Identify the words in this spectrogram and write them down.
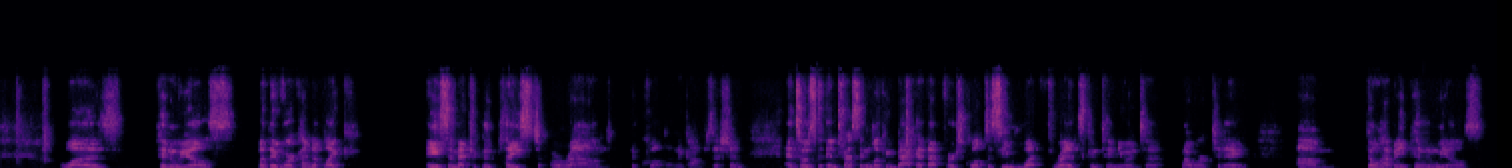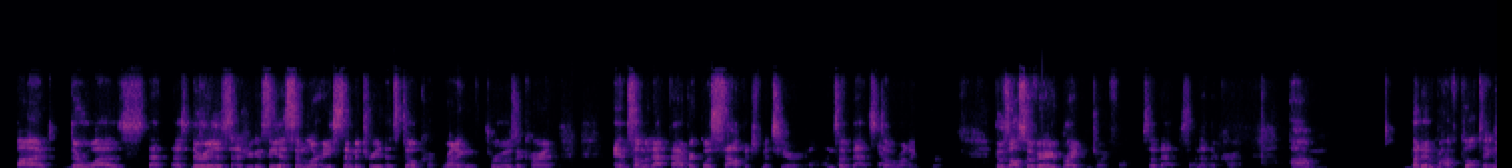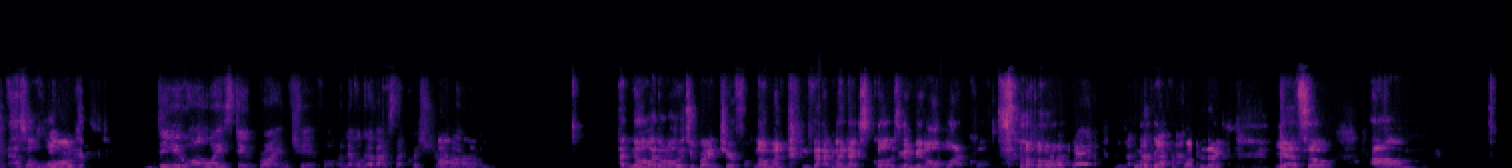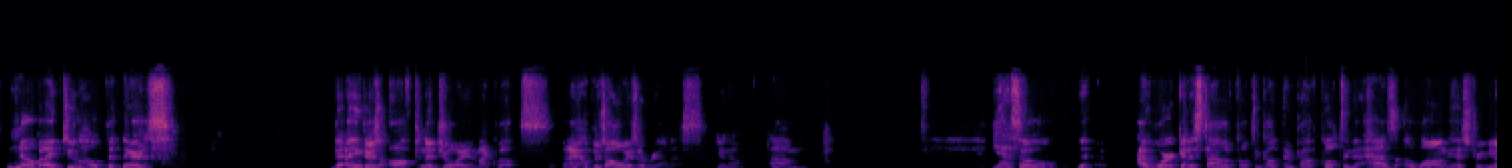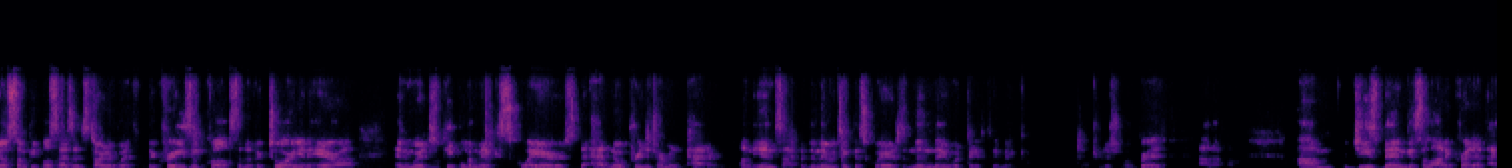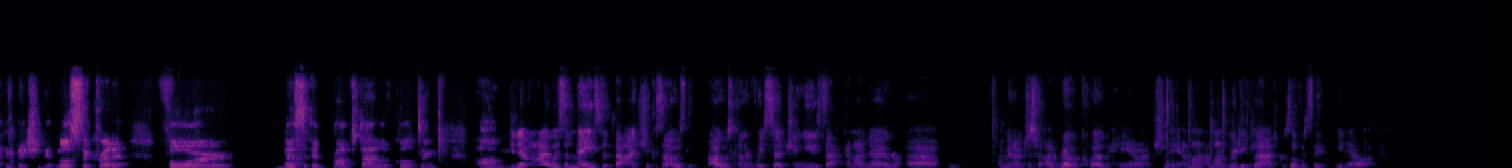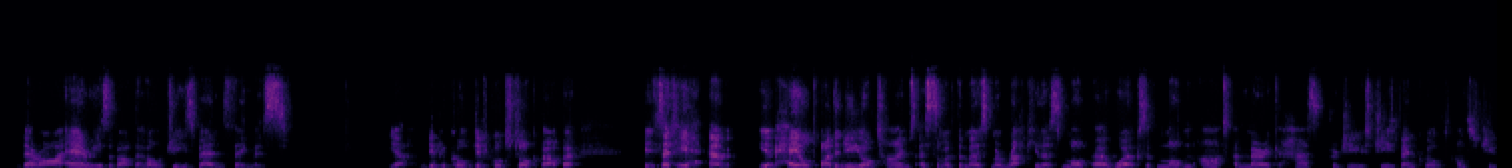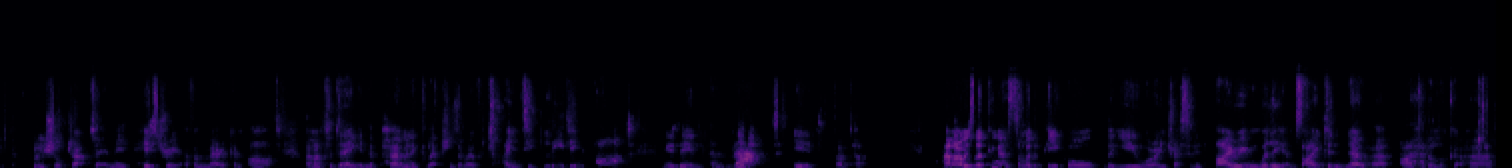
was pinwheels, but they were kind of like asymmetrically placed around the quilt and the composition. And so it's interesting looking back at that first quilt to see what threads continue into my work today. Um, don't have any pinwheels, but there was that uh, there is, as you can see, a similar asymmetry that's still running through as a current, and some of that fabric was salvaged material, and so that's still running through. It was also very bright and joyful, so that's another current. Um, but improv quilting has a long. Do you, do you always do bright and cheerful? And then we'll go back to that question about um, I, no, I don't always do bright and cheerful. No, my, in fact, my next quilt is going to be an all black quilt. So okay. we're going from one to the next. Yeah. So, um, no, but I do hope that there's, That I think there's often a joy in my quilts, and I hope there's always a realness, you know? Um, yeah. So I work in a style of quilting called improv quilting that has a long history. You know, some people says it started with the crazy quilts of the Victorian era, in which mm-hmm. people would make squares that had no predetermined pattern on the inside, but then they would take the squares and then they would basically make a traditional grid out of them. Um, Gee's Bend gets a lot of credit. I think they should get most of the credit for this yeah. improv style of quilting. Um, you know, I was amazed at that actually because I was I was kind of researching you, Zak, and I know. Um, I mean, I just I wrote a quote here actually, and I and I'm really glad because obviously you know there are areas about the whole Gee's Bend thing that's yeah, difficult, difficult to talk about. But it said here, um, hailed by the New York Times as some of the most miraculous uh, works of modern art America has produced. Gee's Bend quilts constitute a crucial chapter in the history of American art and are today in the permanent collections of over 20 leading art museums. And that is fantastic. And I was looking at some of the people that you were interested in. Irene Williams, I didn't know her. I had a look at her.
